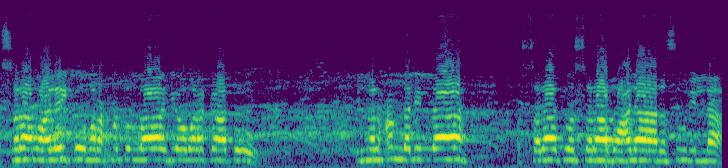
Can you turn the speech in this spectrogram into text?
السلام عليكم ورحمة الله وبركاته إن الحمد لله والصلاة والسلام على رسول الله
